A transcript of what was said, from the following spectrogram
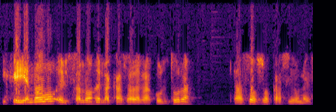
y que llenó el Salón de la Casa de la Cultura las dos ocasiones.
